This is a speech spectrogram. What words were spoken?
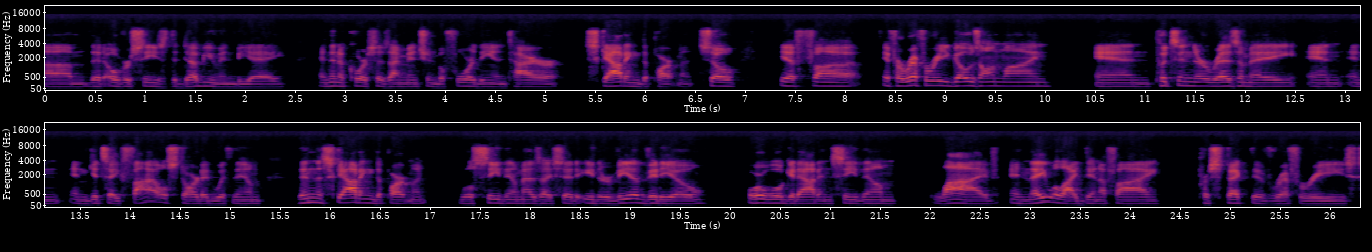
um, that oversees the WNBA. And then, of course, as I mentioned before, the entire scouting department. So if, uh, if a referee goes online and puts in their resume and, and, and gets a file started with them, then the scouting department will see them, as I said, either via video or we'll get out and see them live and they will identify prospective referees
